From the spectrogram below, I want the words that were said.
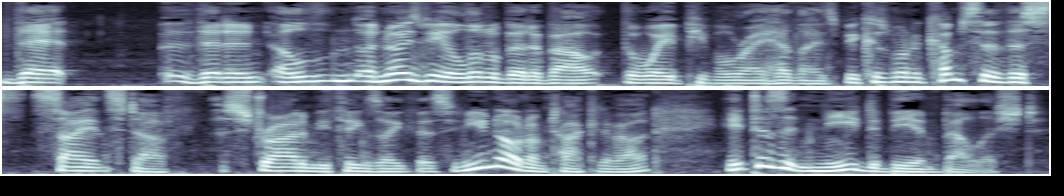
that that an- annoys me a little bit about the way people write headlines because when it comes to this science stuff, astronomy, things like this, and you know what I'm talking about, it doesn't need to be embellished.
